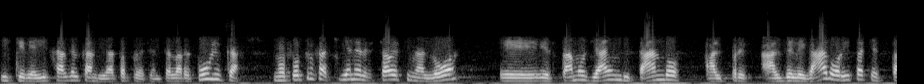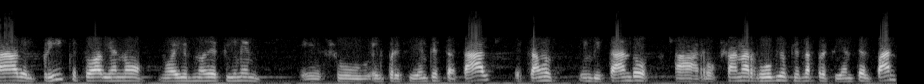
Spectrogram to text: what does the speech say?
y que de ahí salga el candidato a presidente de la República. Nosotros aquí en el estado de Sinaloa eh, estamos ya invitando al, al delegado ahorita que está del PRI, que todavía no, no ellos no definen eh, su, el presidente estatal, estamos invitando a Roxana Rubio, que es la presidenta del PAN,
